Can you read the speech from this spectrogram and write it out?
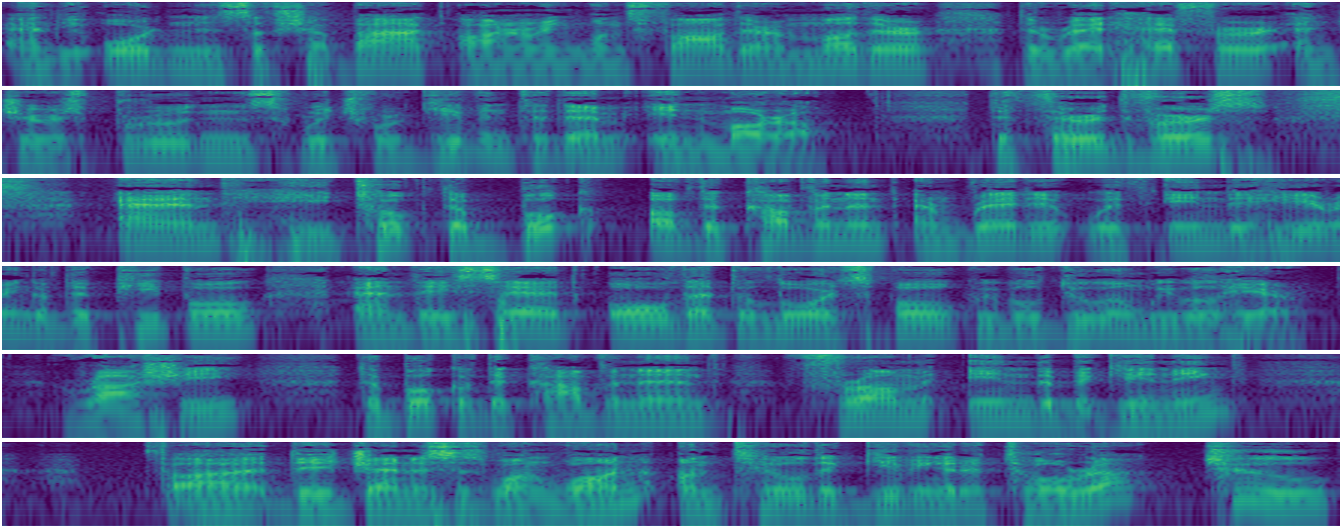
and the ordinance of Shabbat, honoring one's father and mother, the red heifer, and jurisprudence which were given to them in Marah. The third verse, and he took the book of the covenant and read it within the hearing of the people, and they said, All that the Lord spoke, we will do and we will hear. Rashi, the book of the covenant from in the beginning, uh, the Genesis 1 1, until the giving of the Torah, 2,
